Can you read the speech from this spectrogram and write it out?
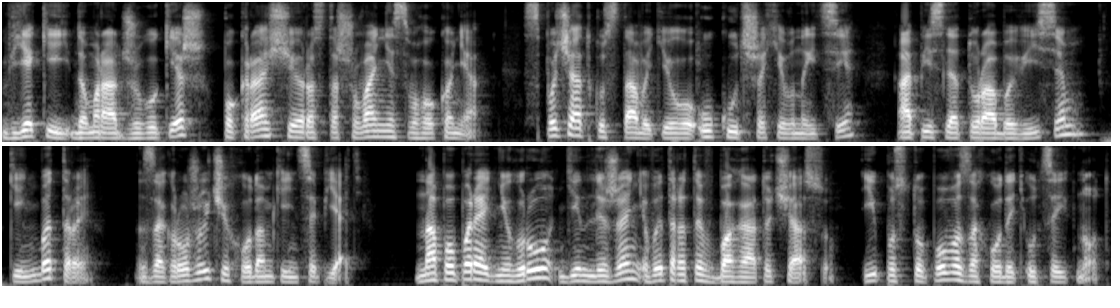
в якій Домраджу Гукеш покращує розташування свого коня. Спочатку ставить його у кут шахівниці, а після тура Б8 кінь Б3, загрожуючи ходом кінь С5. На попередню гру Дін Ліжень витратив багато часу і поступово заходить у цейтнот.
